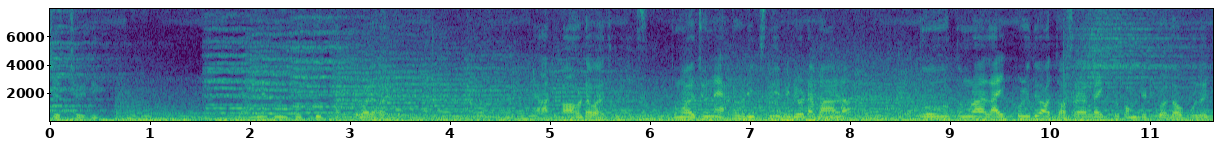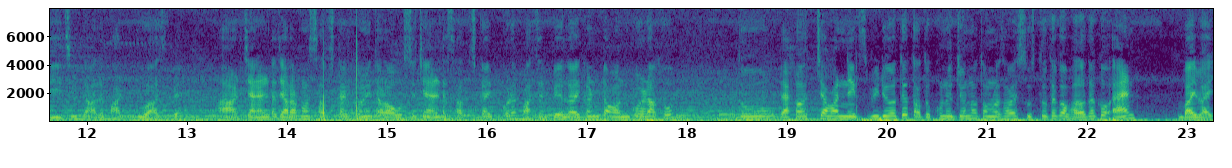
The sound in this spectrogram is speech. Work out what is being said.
আওয়াজ হচ্ছে ওইদিকে। জানি না কোনো ভূত টুত থাকতে পারে হয়তো। রাত বারোটা বাজে। তোমার জন্য এত রিস্ক নিয়ে ভিডিওটা বানালাম। তো তোমরা লাইক করে দিও আর দশ হাজার লাইক তো কমপ্লিট করে দাও বলে দিয়েছি। তাহলে পার্ট টু আসবে। আর চ্যানেলটা যারা এখন সাবস্ক্রাইব করেনি তারা অবশ্যই চ্যানেলটা সাবস্ক্রাইব করে পাশের বেল আইকনটা অন করে রাখো। তো দেখা হচ্ছে আবার নেক্সট ভিডিওতে ততক্ষণের জন্য তোমরা সবাই সুস্থ থেকো ভালো থেকো অ্যান্ড বাই বাই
